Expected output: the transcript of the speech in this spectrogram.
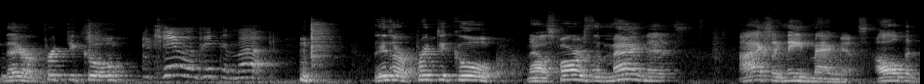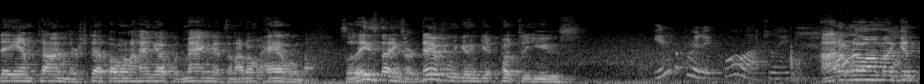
They are pretty cool. I can't even pick them up. These are pretty cool. Now, as far as the magnets, I actually need magnets all the damn time. There's stuff I want to hang up with magnets and I don't have them. So these things are definitely going to get put to use. These are pretty cool, actually. I don't know how I'm gonna get-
